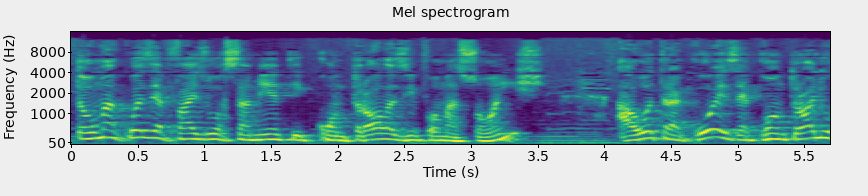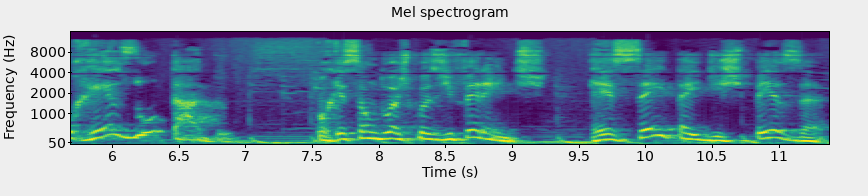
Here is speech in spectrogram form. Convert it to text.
Então uma coisa é faz o orçamento e controla as informações, a outra coisa é controle o resultado, porque são duas coisas diferentes. Receita e despesa,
